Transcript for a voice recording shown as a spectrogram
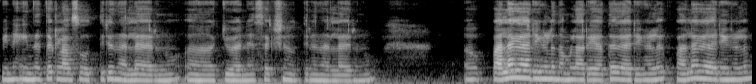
പിന്നെ ഇന്നത്തെ ക്ലാസ് ഒത്തിരി നല്ലതായിരുന്നു. ക്യു എൻ എ സെക്ഷൻ ഒത്തിരി നല്ലതായിരുന്നു. പല കാര്യങ്ങളും നമ്മൾ അറിയാത്ത കാര്യങ്ങൾ പല കാര്യങ്ങളും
